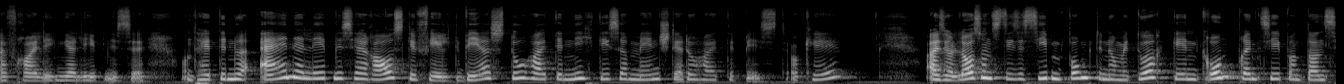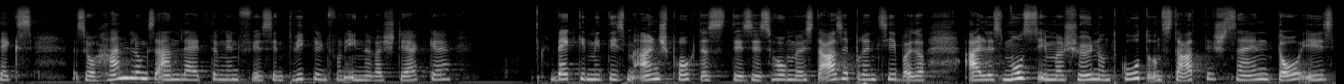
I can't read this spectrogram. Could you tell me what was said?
erfreulichen Erlebnisse. Und hätte nur ein Erlebnis herausgefehlt, wärst du heute nicht dieser Mensch, der du heute bist. Okay? Also lass uns diese sieben Punkte nochmal durchgehen, Grundprinzip und dann sechs so Handlungsanleitungen fürs Entwickeln von innerer Stärke weg mit diesem Anspruch, dass dieses Homöostase-Prinzip, also alles muss immer schön und gut und statisch sein, da ist,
